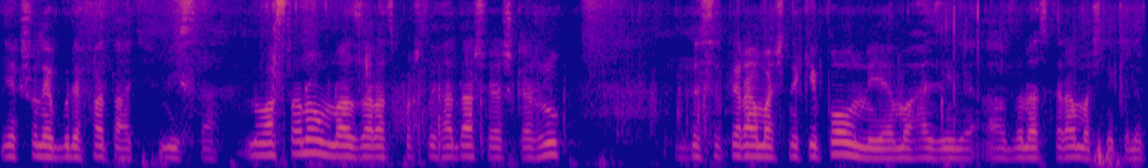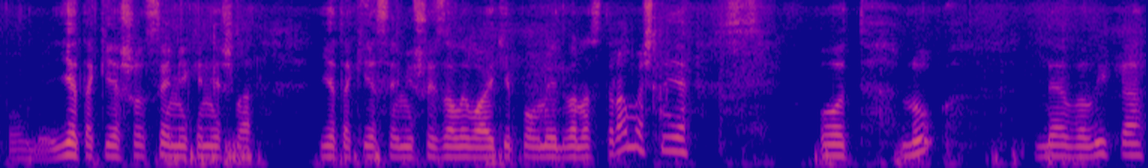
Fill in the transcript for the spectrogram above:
якщо не буде хватати міста. Ну, в основному у нас зараз пішли года, що я ж кажу. 10 рамочники повні є магазини, а 12 рамочники не повні. Є такі, що сем'ї, звісно, є такі сем'ї, що заливають і повні 12 рамочні є. От, ну, невелика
